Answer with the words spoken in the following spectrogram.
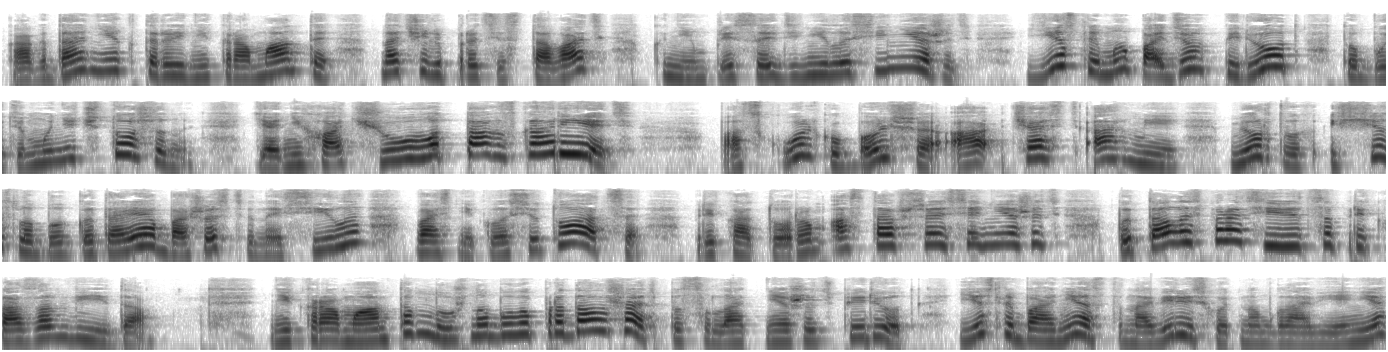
Когда некоторые некроманты начали протестовать, к ним присоединилась и нежить. «Если мы пойдем вперед, то будем уничтожены. Я не хочу вот так сгореть!» Поскольку большая а часть армии мертвых исчезла благодаря божественной силы, возникла ситуация, при котором оставшаяся нежить пыталась противиться приказам вида. Некромантам нужно было продолжать посылать нежить вперед. Если бы они остановились хоть на мгновение,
